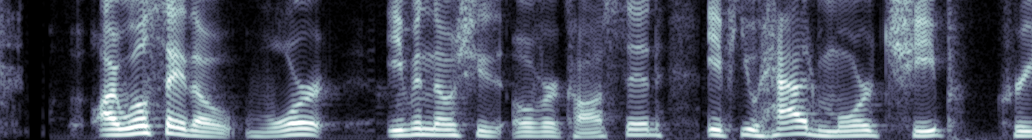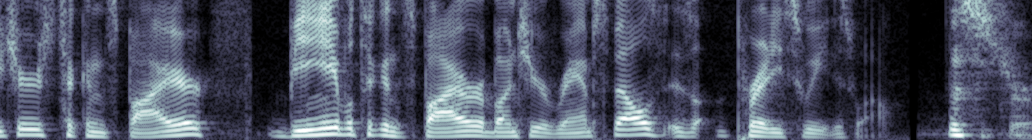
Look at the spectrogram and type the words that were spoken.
I will say though, Wort, even though she's overcosted, if you had more cheap creatures to conspire, being able to conspire a bunch of your ramp spells is pretty sweet as well. This is true.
